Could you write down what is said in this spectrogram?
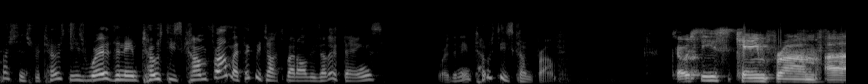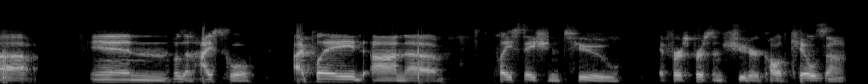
Questions for Toasties. Where did the name Toasties come from? I think we talked about all these other things. Where did the name Toasties come from? Toasties came from uh, in was in high school. I played on uh, PlayStation 2 a first-person shooter called Killzone.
